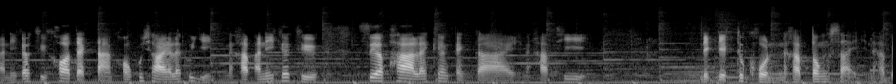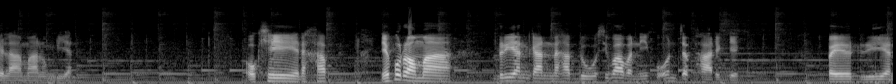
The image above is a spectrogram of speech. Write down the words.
อันนี้ก็คือข้อแตกต่างของผู้ชายและผู้หญิงนะครับ อันนี้ก็คือเสื้อผ้าและเครื่องแต่งกายนะครับที่เด็กๆทุกคนนะครับต้องใส่นะครับเวลามาโรงเรียน โอเคนะครับ เดี๋ยวพวกเรามาเรียนกันนะครับ ดูซิว่าวันนี้ครูอ้นจะพาเด็กๆ ไปเรียน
